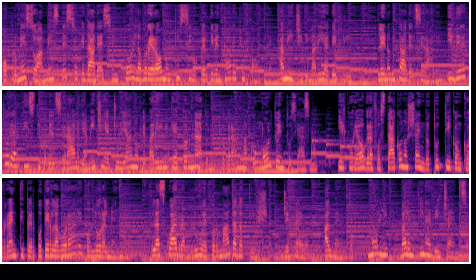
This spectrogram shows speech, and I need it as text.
Ho promesso a me stesso che da adesso in poi lavorerò moltissimo per diventare più forte. Amici di Maria De Filippi, le novità del serale. Il direttore artistico del serale di Amici è Giuliano Peparini che è tornato nel programma con molto entusiasmo. Il coreografo sta conoscendo tutti i concorrenti per poter lavorare con loro al meglio. La squadra blu è formata da Tish, Gefeo, Alberto, Mogli, Valentina e Vincenzo,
